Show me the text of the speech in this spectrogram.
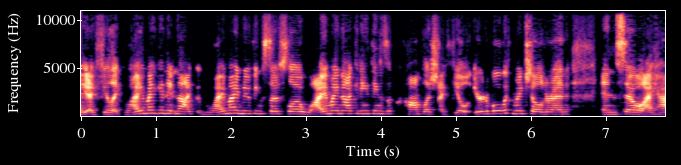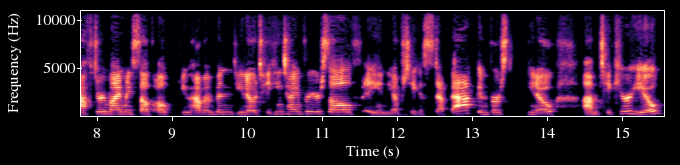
I, I feel like why am I getting not why am I moving so slow? Why am I not getting things accomplished? I feel irritable with my children. And so I have to remind myself, oh, you haven't been, you know, taking time for yourself and you have to take a step back and first you know um, take care of you.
